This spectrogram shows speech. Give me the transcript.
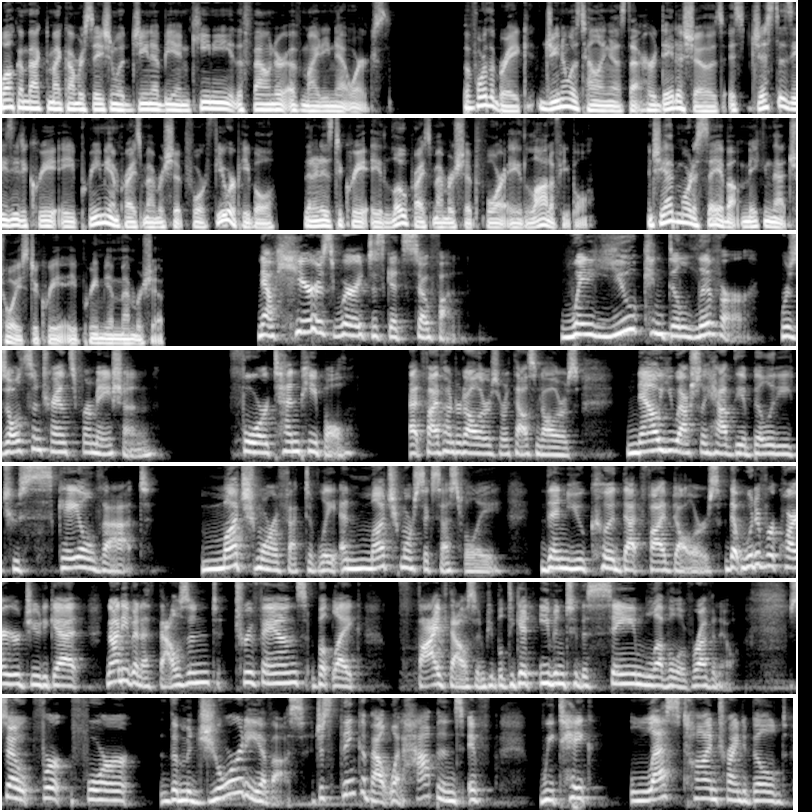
Welcome back to my conversation with Gina Bianchini, the founder of Mighty Networks. Before the break, Gina was telling us that her data shows it's just as easy to create a premium price membership for fewer people than it is to create a low price membership for a lot of people. And she had more to say about making that choice to create a premium membership. Now, here's where it just gets so fun. When you can deliver results and transformation for 10 people at $500 or $1,000, now you actually have the ability to scale that much more effectively and much more successfully than you could that $5 that would have required you to get not even a thousand true fans, but like 5,000 people to get even to the same level of revenue. So for, for the majority of us, just think about what happens if we take less time trying to build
